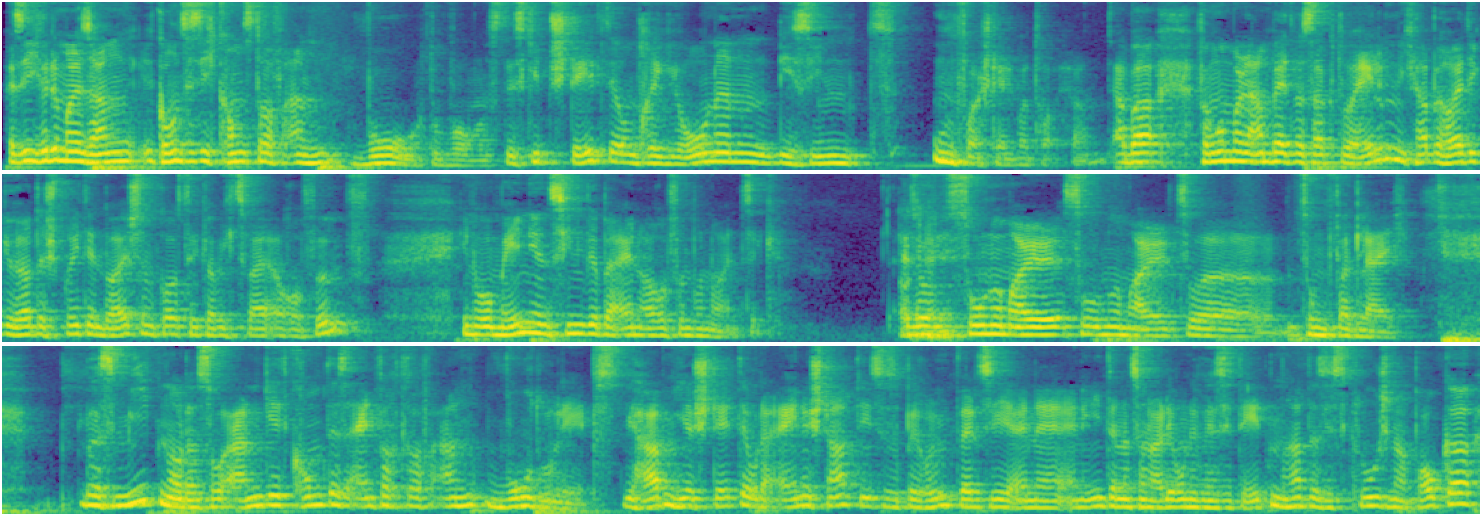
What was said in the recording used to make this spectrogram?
Also ich würde mal sagen, grundsätzlich kommt es darauf an, wo du wohnst. Es gibt Städte und Regionen, die sind unvorstellbar teuer. Aber fangen wir mal an bei etwas Aktuellem. Ich habe heute gehört, der Sprit in Deutschland kostet, glaube ich, 2,05 Euro. In Rumänien sind wir bei 1,95 Euro. Also okay. so nur mal, so nur mal zur, zum Vergleich. Was Mieten oder so angeht, kommt es einfach darauf an, wo du lebst. Wir haben hier Städte oder eine Stadt, die ist also berühmt, weil sie eine, eine internationale Universität hat, das ist Cluj-Napoca.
